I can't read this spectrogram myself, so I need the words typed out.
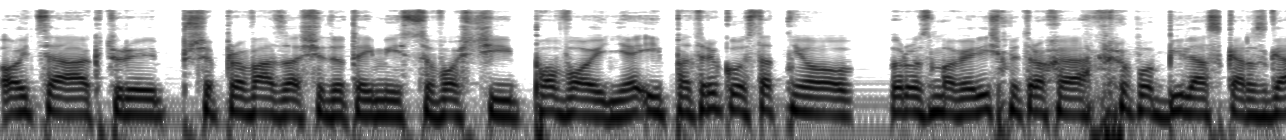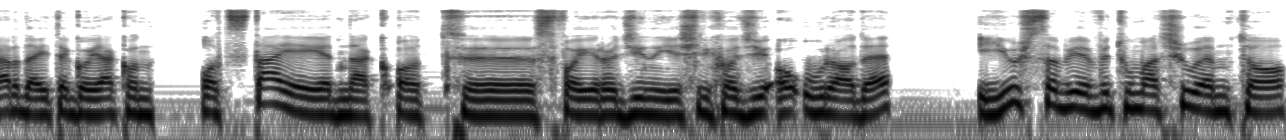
ojca, który przeprowadza się do tej miejscowości po wojnie. I Patryku ostatnio rozmawialiśmy trochę a propos Billa Skarsgarda i tego, jak on odstaje jednak od e, swojej rodziny, jeśli chodzi o urodę. I już sobie wytłumaczyłem to,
